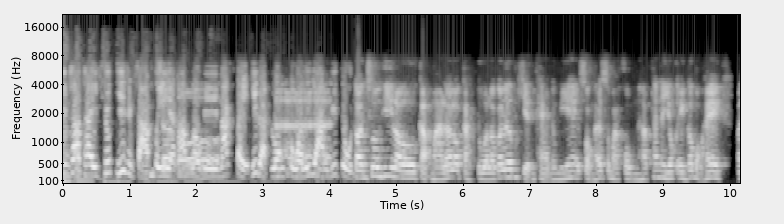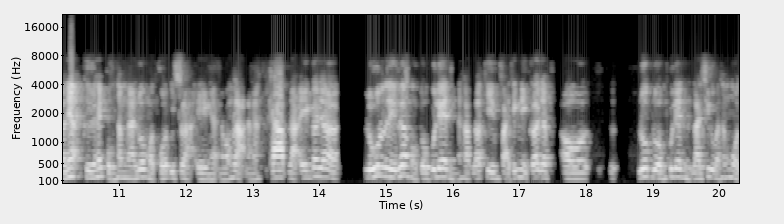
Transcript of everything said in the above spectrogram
ทีมชาติไทยชุด 23 ปีอะครับอ๋อเรามีนักเตะที่แบบลงตัวหรือยังพี่จุดตอนช่วงที่เรากลับมาแล้วเรากักตัวเราก็เริ่มเขียนแผนตรงนี้ให้ส่งให้สมาคมนะครับ ท่านนายกเองก็บอกให้ ตอนเนี้ยคือให้ผมทำงานร่วมกับโค้ชอิสระเองอะน้องหละนะครับหละเองก็จะรู้ในเรื่องของตัวผู้เล่นนะครับ แล้วทีมฝ่ายเทคนิคก็จะเอารวบรวมผู้เล่นรายชื่อมาทั้งหมด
